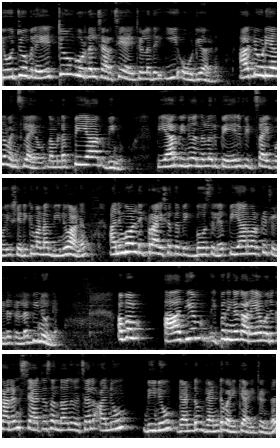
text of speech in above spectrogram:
യൂട്യൂബിൽ ഏറ്റവും കൂടുതൽ ചർച്ചയായിട്ടുള്ളത് ഈ ഓഡിയോ ആണ്. ആരുടെ ഓഡിയോ ആണെന്ന് മനസ്സിലായോ? നമ്മുടെ P R Vinu. P R Vinu എന്നുള്ള ഒരു പേര് ഫിക്സ് ആയി പോയി ശരിക്കും പറഞ്ഞാൽ വിനു ആണ്. അനുമോളുടെ ഇപ്രാവശ്യത്തെ ബിഗ് ബോസിൽ പി ആർ വർക്ക് ചെയ്തിട്ടുള്ള വിനുവിന്റെ അപ്പം ആദ്യം ഇപ്പൊ നിങ്ങൾക്ക് അറിയാം ഒരു കറന്റ് സ്റ്റാറ്റസ് എന്താന്ന് വെച്ചാൽ അനു വിനു രണ്ടും രണ്ട് വഴിക്കായിട്ടുണ്ട്.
